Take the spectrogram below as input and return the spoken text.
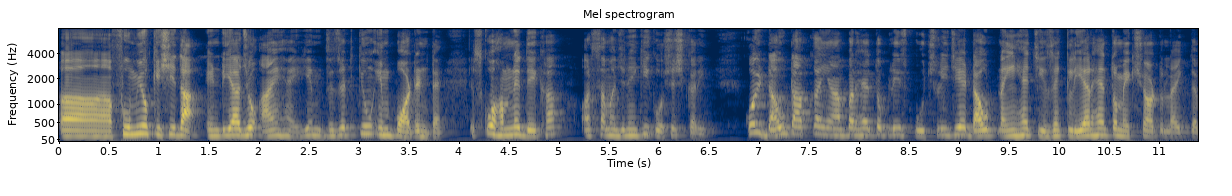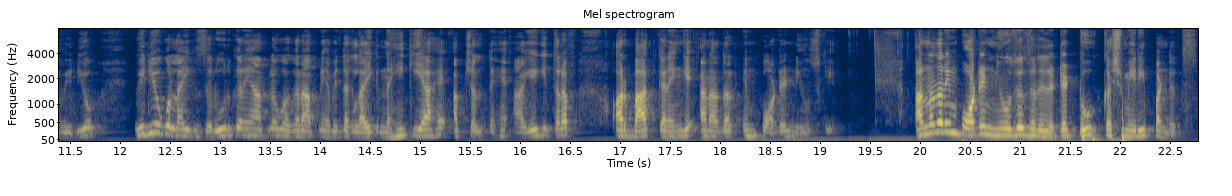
Fumio Kishida India जो आए हैं, ये विज़िट क्यों इंपॉर्टेंट है? इसको हमने देखा और समझने की कोशिश करी। कोई डाउट आपका यहाँ पर है तो प्लीज़ पूछ लीजिए। डाउट नहीं है, चीज़ें क्लियर हैं तो make sure to like the video video को लाइक ज़रूर करें आप लोग, अगर आपने अभी तक लाइक नहीं किया है, अब चलते हैं आगे की तरफ़ और बात करेंगे अनदर इंपॉर्टेंट न्यूज़ की। Another important news is related to Kashmiri pandits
